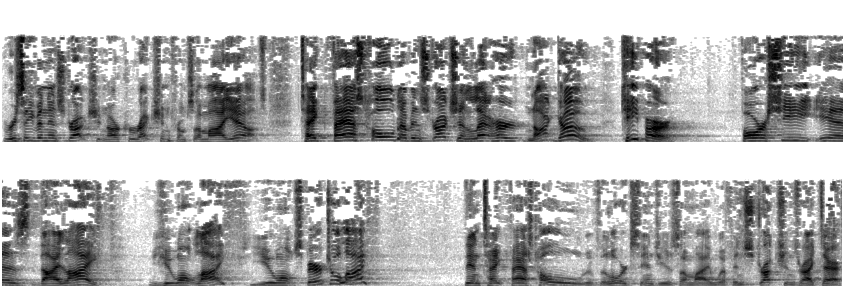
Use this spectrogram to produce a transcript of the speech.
receiving instruction or correction from somebody else. Take fast hold of instruction. Let her not go. Keep her for she is thy life. You want life? You want spiritual life? Then take fast hold if the Lord sends you somebody with instructions right there.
